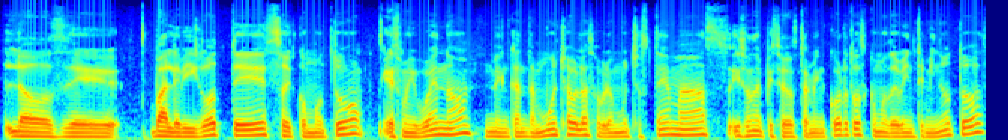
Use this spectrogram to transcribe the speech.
Los de Vale Bigote, Soy como tú, es muy bueno, me encanta mucho, habla sobre muchos temas y son episodios también cortos, como de 20 minutos.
